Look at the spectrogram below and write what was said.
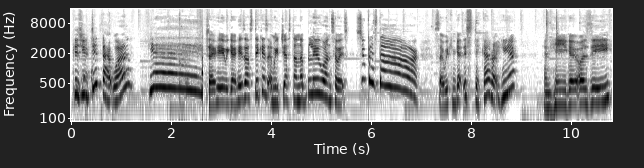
Because you did that one. Yay! So here we go. Here's our stickers. And we've just done the blue one. So it's Superstar. So we can get this sticker right here. And here you go, Ozzy.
